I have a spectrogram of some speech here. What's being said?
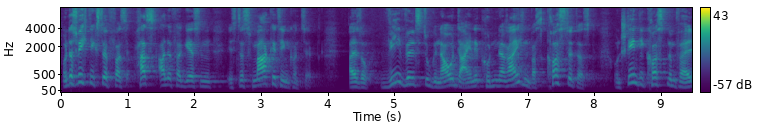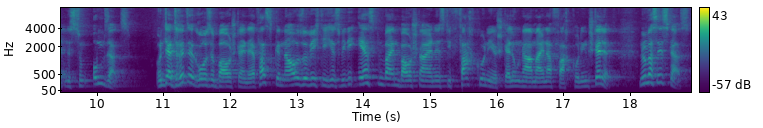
Und das Wichtigste, was fast alle vergessen, ist das Marketingkonzept. Also, wie willst du genau deine Kunden erreichen? Was kostet das? Und stehen die Kosten im Verhältnis zum Umsatz? Und der dritte große Baustein, der fast genauso wichtig ist wie die ersten beiden Bausteine, ist die fachkundige Stellungnahme einer fachkundigen Stelle. Nun, was ist das?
